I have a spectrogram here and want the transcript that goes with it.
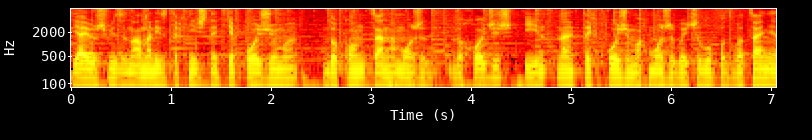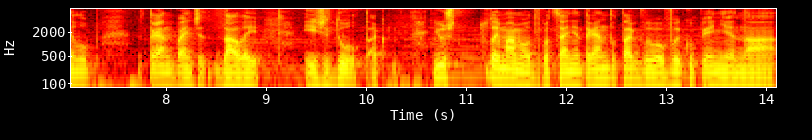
Ja już widzę na analizie technicznej te poziomy, dokąd cena może dochodzić i na tych poziomach może być lub odwrócenie, lub trend będzie dalej iść w dół, tak? Już tutaj mamy odwrócenie trendu, tak? Było wykupienie na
